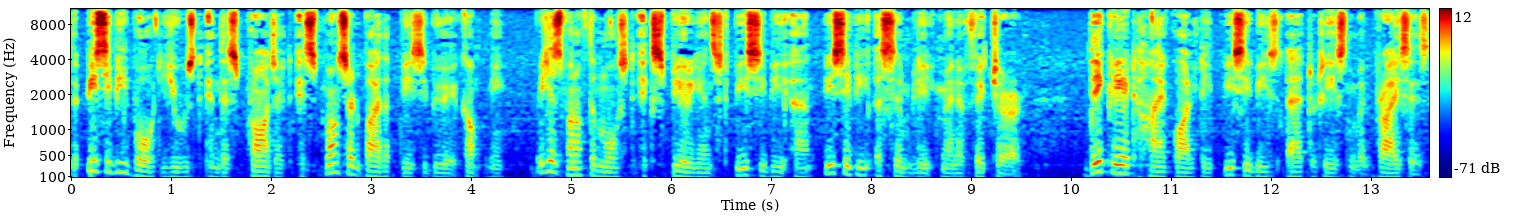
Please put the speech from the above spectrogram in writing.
The PCB board used in this project is sponsored by the PCBWay company, which is one of the most experienced PCB and PCB assembly manufacturer. They create high quality PCBs at reasonable prices.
